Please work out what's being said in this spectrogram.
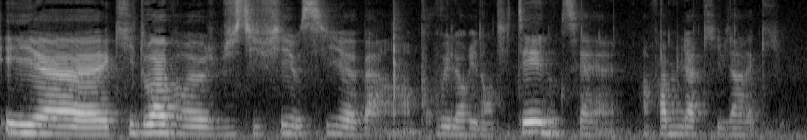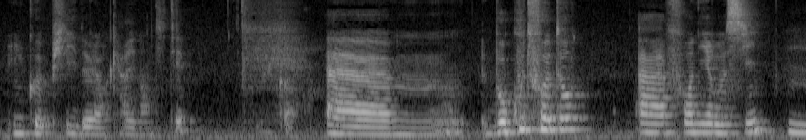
Et euh, qui doivent euh, justifier aussi, euh, bah, prouver leur identité. Donc c'est un formulaire qui vient avec une copie de leur carte d'identité. Euh, beaucoup de photos à fournir aussi. Mm.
